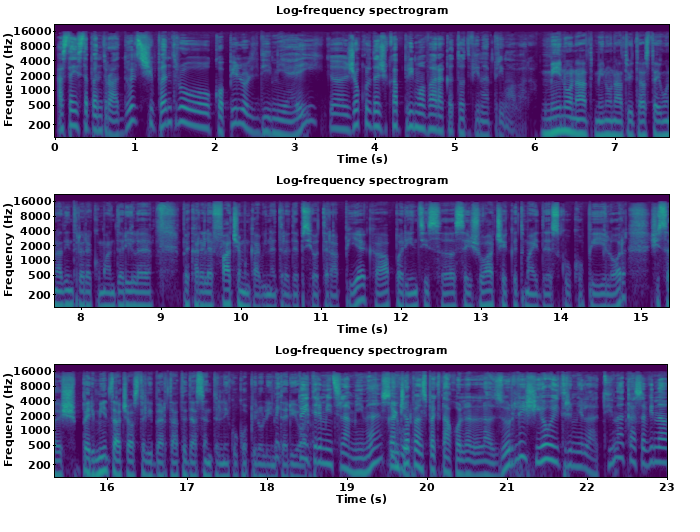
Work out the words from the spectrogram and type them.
Asta este pentru adulți și pentru copilul din ei, uh, jocul de jucat primăvara, că tot vine primăvara. Minunat, minunat. Uite, asta e una dintre recomandările pe care le facem în cabinetele de psihoterapie, ca părinții să se joace cât mai des cu copiilor și să-și permită această libertate de a se întâlni cu copilul interior. Tu îi trimiți la mine, că Sigur. începem spectacolele la Zurli și eu îi trimit la tine ca să vină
